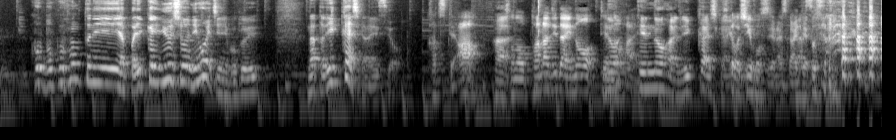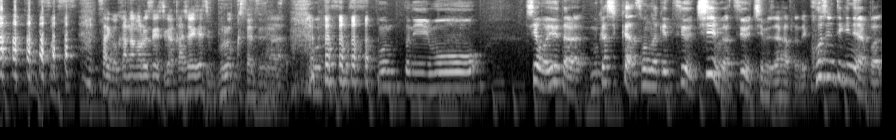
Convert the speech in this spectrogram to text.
こ僕本当にやっぱ一回優勝、日本一に僕、なったの1回しかないんですよ。かつてあ、はいそのパナ時代の天皇杯の天皇杯の1回しかない。しかもシーホースじゃないですか相手あそうっす 最後金丸選手が柏木選手ブロックしたやつじゃないですか、本当にもうしかも言うたら昔からそんだけ強いチームが強いチームじゃなかったんで個人的にはやっぱ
